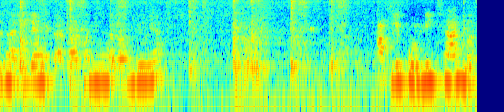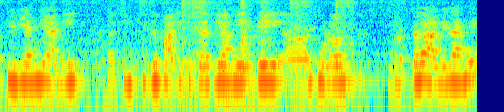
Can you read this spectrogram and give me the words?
झालेले आहेत. आता आपण हे हलवून घेऊया. आपली फोडणी छान बसलेली आहे आणि चिंचीचं पाणी जे आहे ते थोडं घट्ट आलेलं आहे.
